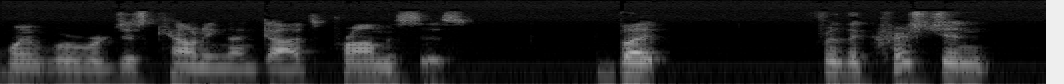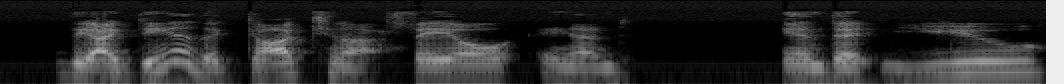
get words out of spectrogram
point where we're just counting on God's promises. But for the Christian, the idea that God cannot fail and and that you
